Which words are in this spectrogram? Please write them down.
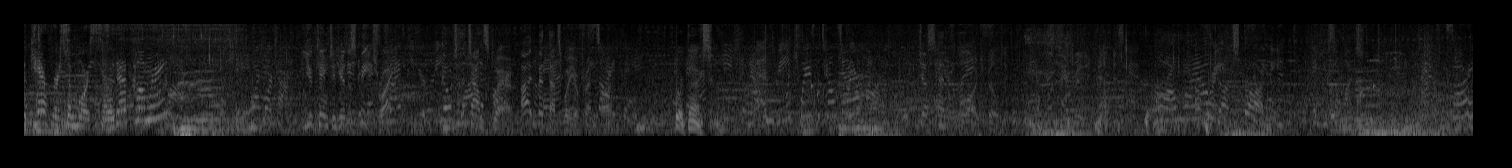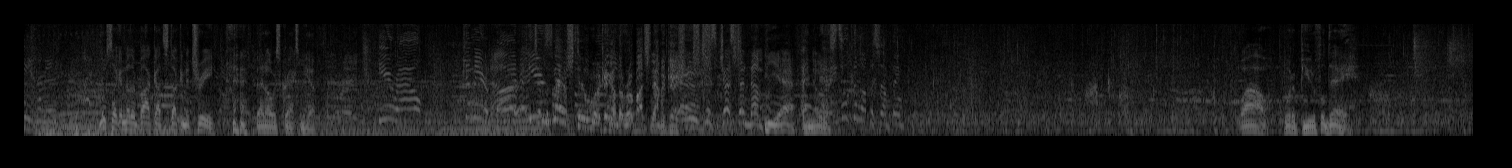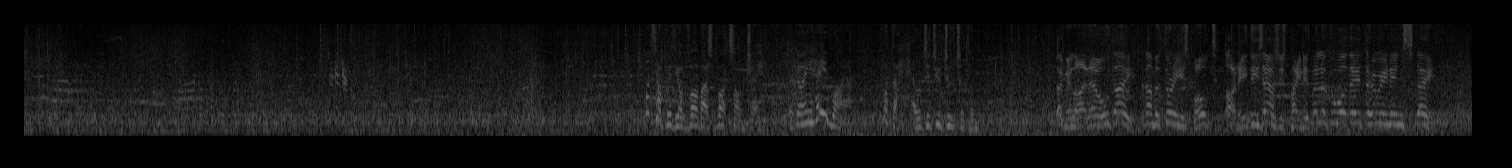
you care for some more soda, comrade? One more time. You came to hear the speech, right? Go to the town square. I bet that's where your friends are. Sure, thanks. Which way is the town square? Just head for the large building. Oh, my owl got stuck. Thank you so much. Sorry, honey. Looks like another bot got stuck in a tree. that always cracks me up. Here, Al. Come here, bud. Here's They're still working on the robot's navigation Age is just a number. Yeah, I noticed. We'll come up with something. Wow, what a beautiful day. What's up with your Vovas bots, Andre? They're going haywire. What the hell did you do to them? They've been like that all day. Number three is booked. I need these houses painted, but look at what they're doing instead.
